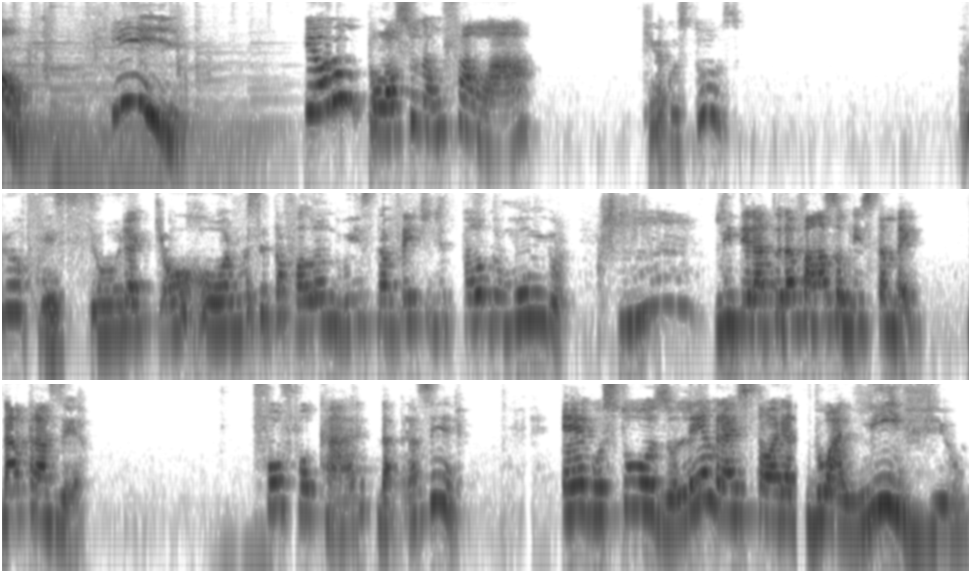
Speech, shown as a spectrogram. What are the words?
Bom, e eu não posso não falar que é gostoso. Professora, que horror! Você está falando isso na frente de todo mundo. Hum, literatura fala sobre isso também. Dá prazer. Fofocar dá prazer. É gostoso. Lembra a história do alívio,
